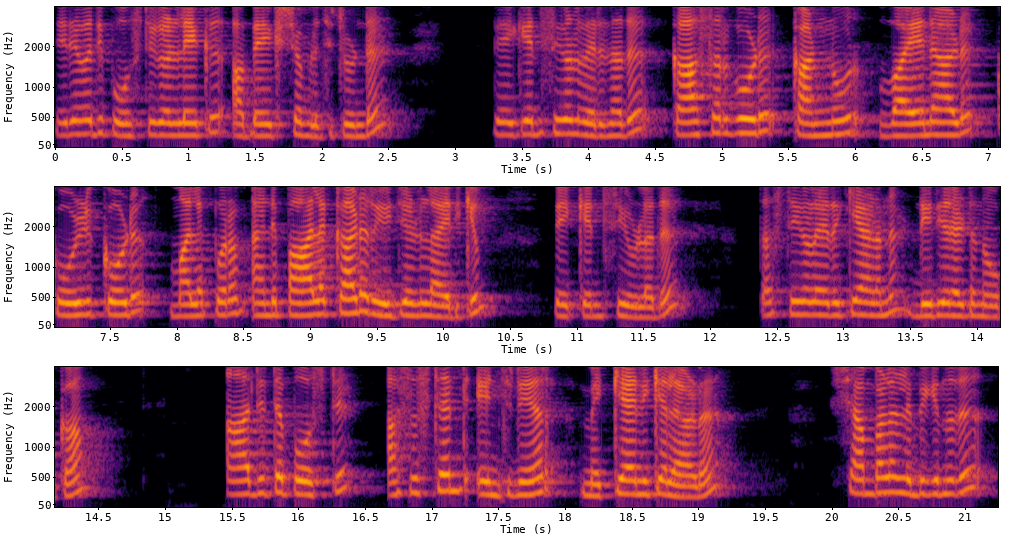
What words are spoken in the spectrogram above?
നിരവധി പോസ്റ്റുകളിലേക്ക് അപേക്ഷ വിളിച്ചിട്ടുണ്ട്. വേക്കൻസികൾ വരുന്നത് കാസർഗോഡ് കണ്ണൂർ വയനാട് കോഴിക്കോട് മലപ്പുറം ആൻഡ് പാലക്കാട് റീജിയണിലായിരിക്കും വേക്കൻസി ഉള്ളത്. തസ്തികൾ ഏതൊക്കെയാണെന്ന് ഡീറ്റെയിൽ ആയിട്ട് നോക്കാം. ആദ്യത്തെ പോസ്റ്റ് അസിസ്റ്റന്റ് എഞ്ചിനീയർ മെക്കാനിക്കലാണ്. ശമ്പളം ലഭിക്കുന്നത്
